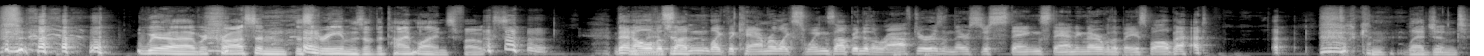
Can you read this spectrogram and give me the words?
we're uh, we're crossing the streams of the timelines, folks. Then all of a sudden, like the camera like swings up into the rafters, and there's just Sting standing there with a baseball bat. Fucking legend.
